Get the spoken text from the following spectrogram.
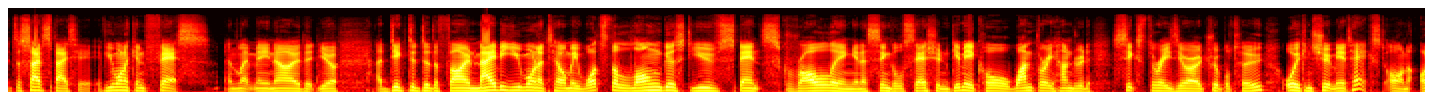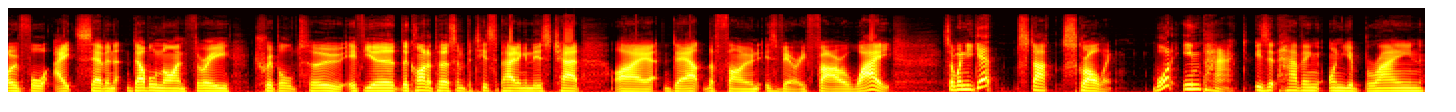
it's a safe space here. If you want to confess and let me know that you're addicted to the phone, maybe you want to tell me what's the longest you've spent scrolling in a single session. Give me a call, 1300 630 222, or you can shoot me a text on 0487 993 222. If you're the kind of person participating in this chat, I doubt the phone is very far away. So when you get stuck scrolling, what impact is it having on your brain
